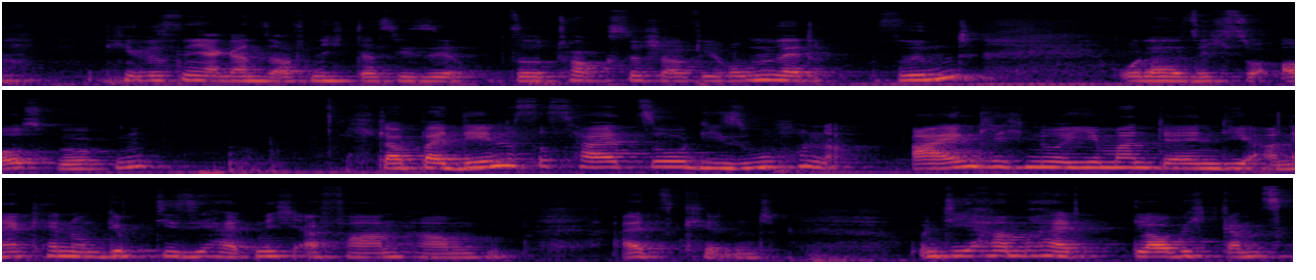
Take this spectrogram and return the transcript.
die wissen ja ganz oft nicht, dass sie so toxisch auf ihre Umwelt sind oder sich so auswirken. Ich glaube, bei denen ist es halt so, die suchen eigentlich nur jemand, der ihnen die Anerkennung gibt, die sie halt nicht erfahren haben als Kind. Und die haben halt, glaube ich, ganz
